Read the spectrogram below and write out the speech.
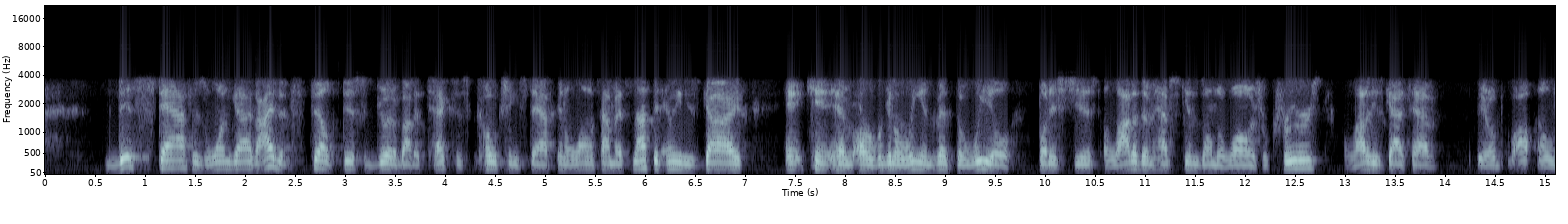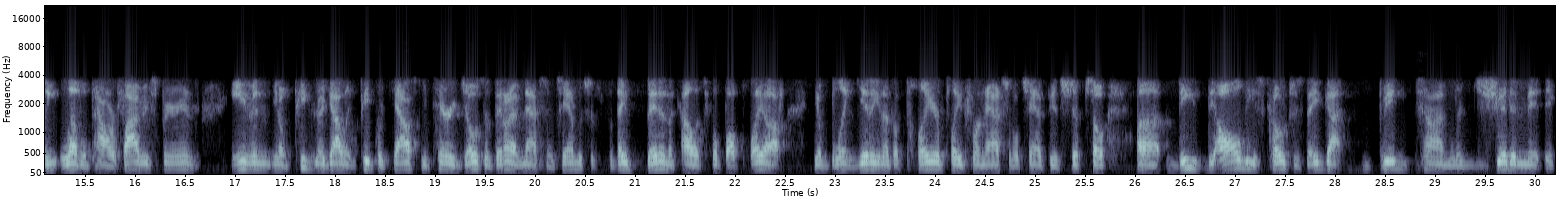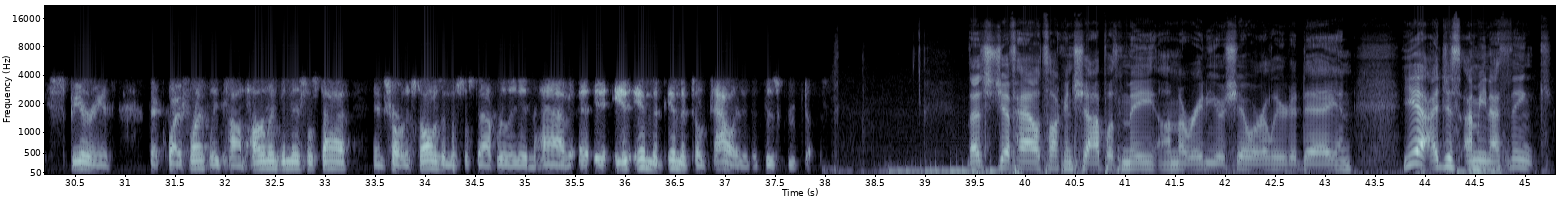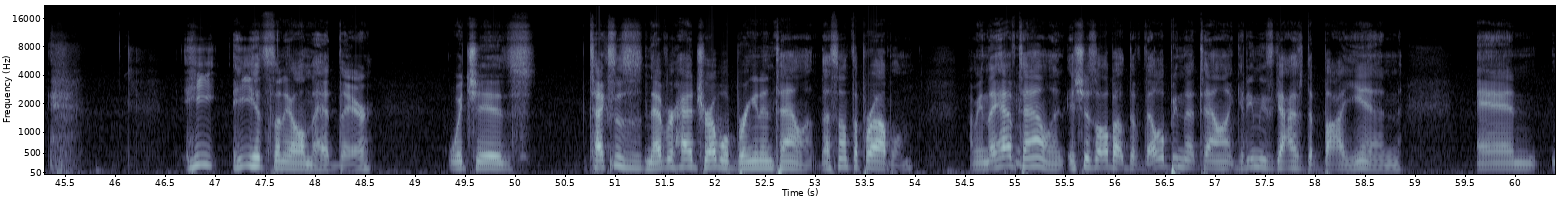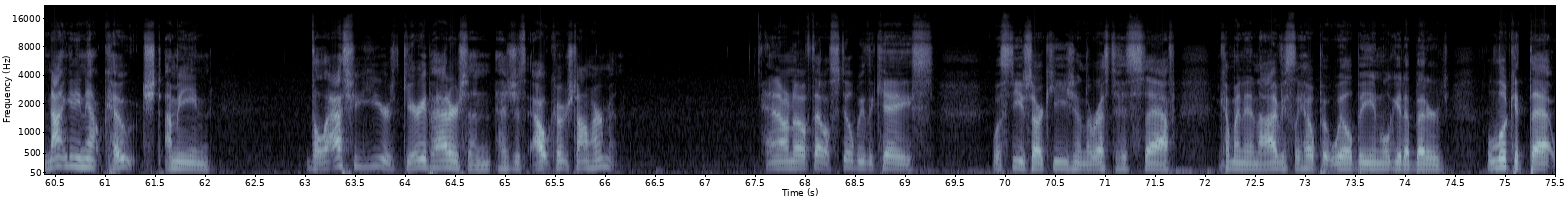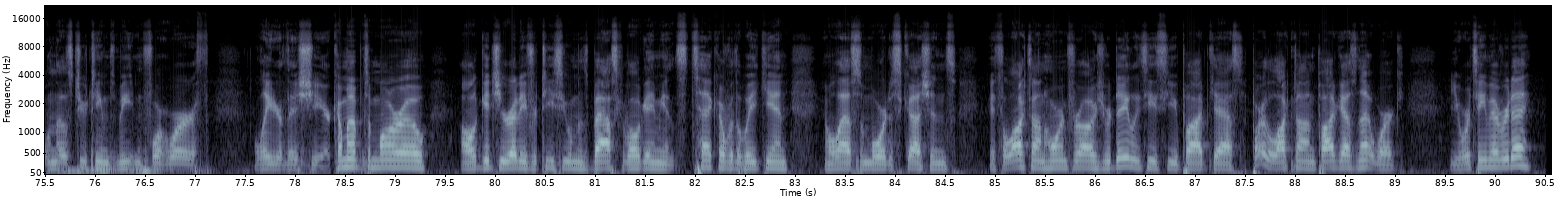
this staff is one guys I haven't felt this good about a Texas coaching staff in a long time. It's not that any of these guys can't have are going to reinvent the wheel, but it's just a lot of them have skins on the wall as recruiters. A lot of these guys have you know elite level Power Five experience. Even you know a guy like Pete Kwiatkowski, Terry Joseph, they don't have national championships, but they've been in the college football playoff. You know, Blake Gideon as a player played for a national championship. So uh, these the, all these coaches, they've got big time, legitimate experience that, quite frankly, Tom Herman's initial staff and Charlie Strong's initial staff really didn't have in the in the totality that this group does. That's Jeff Howe talking shop with me on my radio show earlier today, and yeah, I just, I mean, I think he he hits the nail on the head there, which is Texas has never had trouble bringing in talent. That's not the problem. I mean, they have talent. It's just all about developing that talent, getting these guys to buy in, and not getting out coached. I mean, the last few years, Gary Patterson has just outcoached Tom Herman. And I don't know if that'll still be the case with Steve Sarkisian and the rest of his staff coming in. I obviously hope it will be, and we'll get a better look at that when those two teams meet in Fort Worth later this year. Coming up tomorrow, I'll get you ready for TC women's basketball game against Tech over the weekend, and we'll have some more discussions. It's the Locked On Horn Frogs, your daily TCU podcast, part of the Locked On Podcast Network. Your team every day.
